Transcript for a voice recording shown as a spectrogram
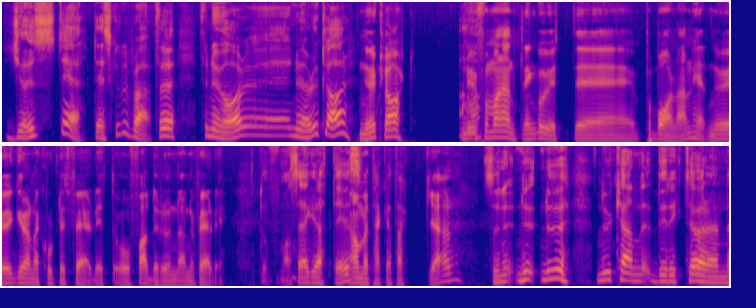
Just det, det ska bli bra. För, för nu, har, eh, nu är du klar. Nu är det klart. Nu Ja. får man äntligen gå ut eh, på banan helt. Nu är gröna kortet färdigt och fadderrundan är färdig. Då får man säga grattis. Ja men tackar tackar. Så nu, nu, nu, nu kan direktören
